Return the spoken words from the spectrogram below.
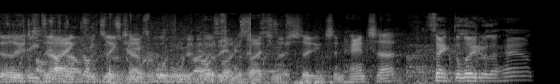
earlier today. today. Full details will be recorded in the votes and proceedings in Hansard. Thank the Leader of the House.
